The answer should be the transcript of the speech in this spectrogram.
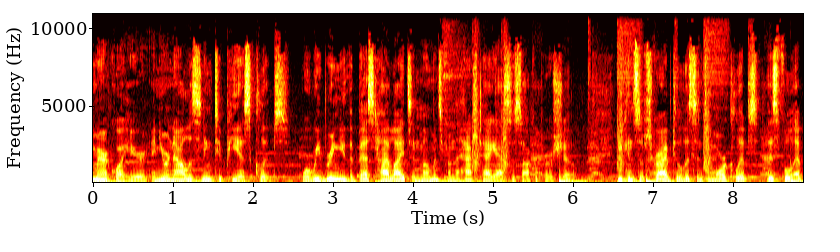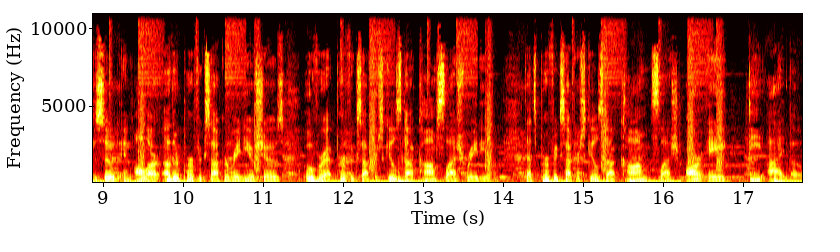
Amarikwa here, and you are now listening to PS Clips, where we bring you the best highlights and moments from the hashtag Ask the Soccer Pro show. You can subscribe to listen to more clips, this full episode, and all our other Perfect Soccer radio shows over at perfectsoccerskills.com slash radio. That's perfectsoccerskills.com slash R-A-D-I-O.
